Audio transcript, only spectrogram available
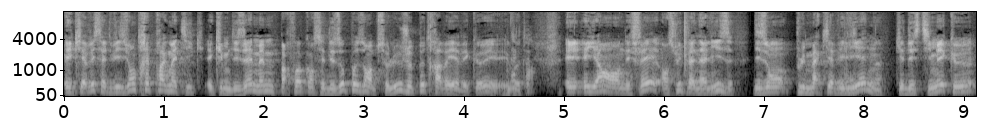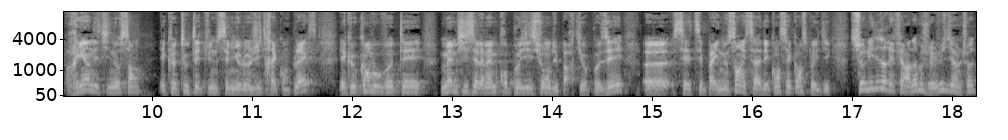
et qui avait cette vision très pragmatique, et qui me disait même parfois quand c'est des opposants absolus, je peux travailler avec eux et, voter. Et il y a en effet ensuite l'analyse, disons plus machiavélienne, qui est d'estimer que rien n'est innocent et que tout est une sémiologie très complexe, et que quand vous votez, même si c'est la même proposition du parti opposé, euh, c'est pas innocent et ça a des conséquences politiques. Sur l'idée de référendum, je vais juste dire une chose.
